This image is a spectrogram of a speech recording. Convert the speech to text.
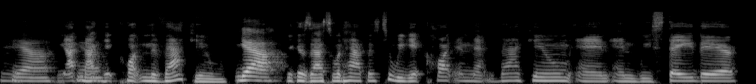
yeah. Not yeah. not get caught in the vacuum. Yeah. Because that's what happens too. We get caught in that vacuum and and we stay there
